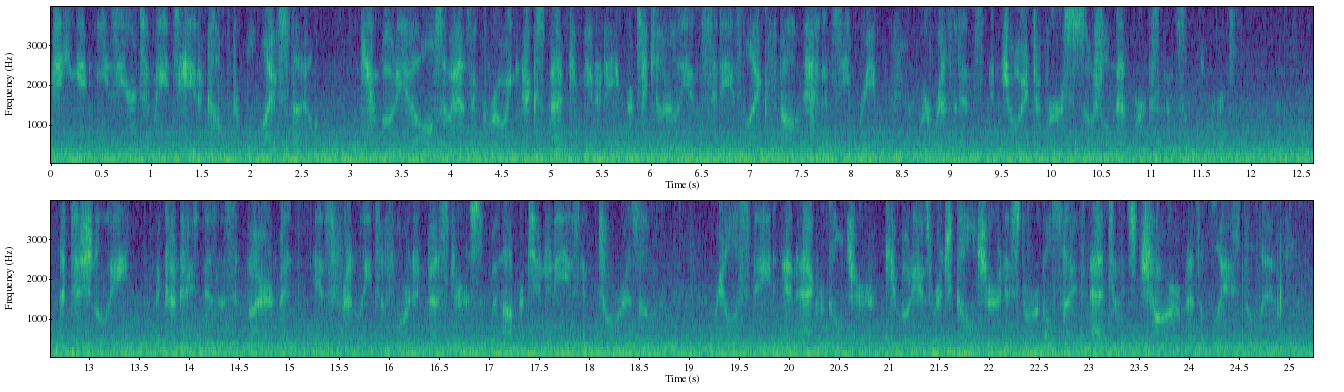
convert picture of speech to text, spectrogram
making it easier to maintain a comfortable lifestyle. Cambodia also has a growing expat community, particularly in cities like Phnom Penh and Siem Reap, where residents enjoy diverse social networks and support. Additionally, the country's business environment is friendly to foreign investors with opportunities in tourism, real estate, and agriculture. Cambodia's rich culture and historical sites add to its charm as a place to live.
